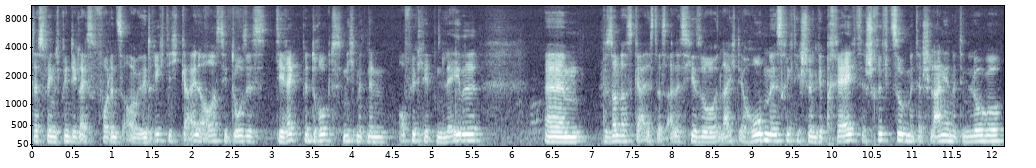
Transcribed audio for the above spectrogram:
deswegen springt die gleich sofort ins Auge. Sieht richtig geil aus. Die Dose ist direkt bedruckt, nicht mit einem aufgeklebten Label. Ähm, besonders geil ist, dass alles hier so leicht erhoben ist, richtig schön geprägt. Der Schriftzug mit der Schlange, mit dem Logo.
